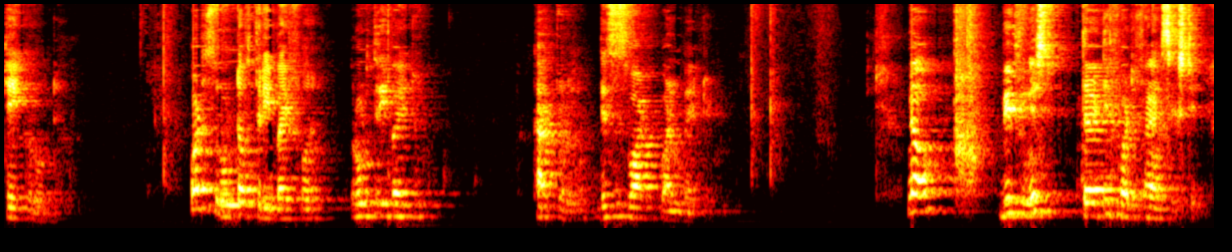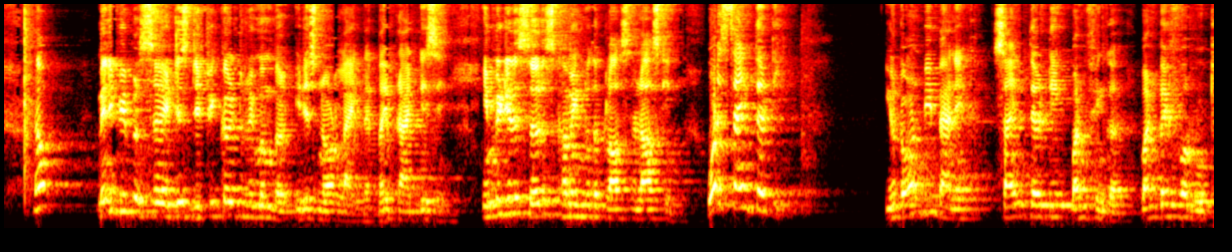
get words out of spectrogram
Take root. What is root of 3 by 4? Root 3 by 2. Correct only. This is what 1 by 2. Now, we finished 30, 45 and 60. Now, many people say it is difficult to remember. It is not like that. By practicing. Immediately sir is coming to the class and asking, what is sine 30? You don't be panic. Sine 30, one finger, 1 by 4 root,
